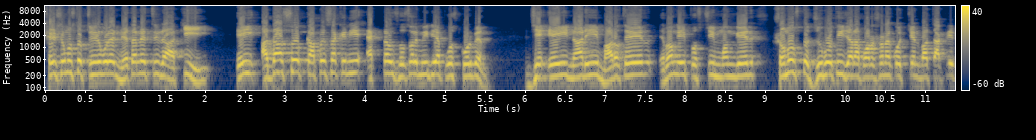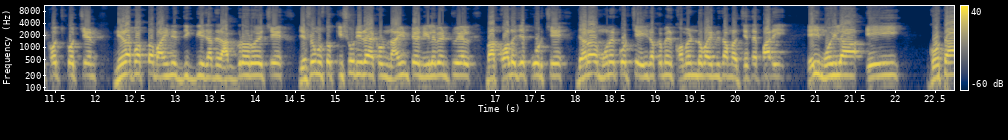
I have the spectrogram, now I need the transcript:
সেই সমস্ত তৃণমূলের নেতা নেত্রীরা কি এই আদাস ও কাপেসাকে নিয়ে একটাও সোশ্যাল মিডিয়া পোস্ট করবেন? যে এই নারী ভারতের এবং এই পশ্চিমবঙ্গের সমস্ত যুবতী যারা পড়াশোনা করছেন বা চাকরির খোঁজ করছেন, নিরাপত্তা বাহিনীর দিক দিয়ে যাদের আগ্রহ রয়েছে, যে সমস্ত কিশোরীরা এখন নাইন টেন ইলেভেন টুয়েলভ বা কলেজে পড়ছে, যারা মনে করছে এই রকমের কমান্ডো বাহিনীতে আমরা যেতে পারি, এই মহিলা এই গোটা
